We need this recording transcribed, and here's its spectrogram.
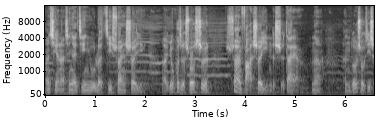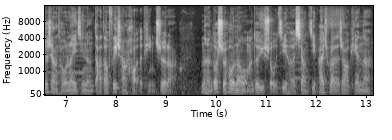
而且呢现在进入了计算摄影，呃，又或者说是算法摄影的时代啊，那。很多手机摄像头呢，已经能达到非常好的品质了。那很多时候呢，我们对于手机和相机拍出来的照片呢，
